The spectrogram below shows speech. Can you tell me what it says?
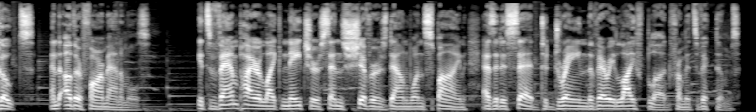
goats, and other farm animals. Its vampire-like nature sends shivers down one's spine as it is said to drain the very lifeblood from its victims.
